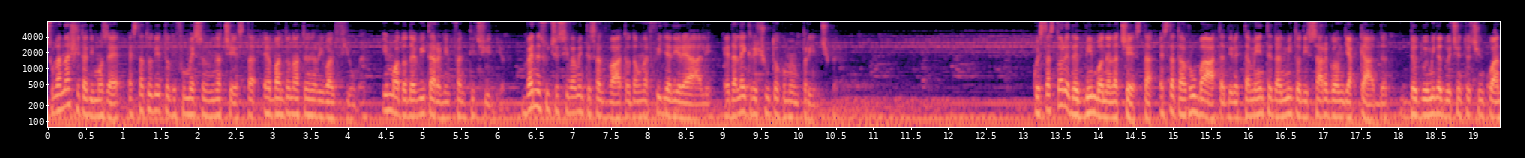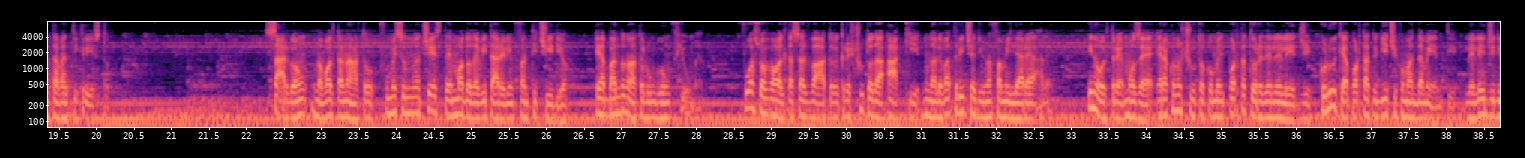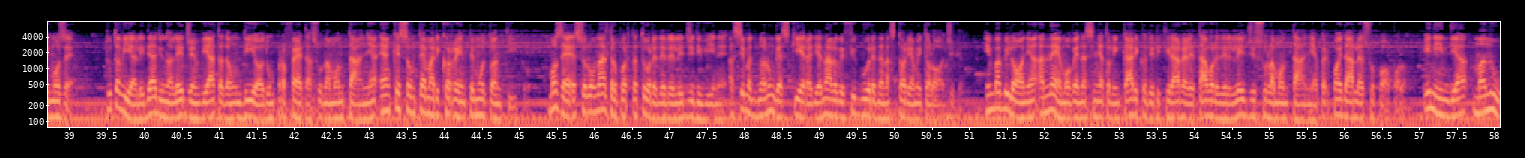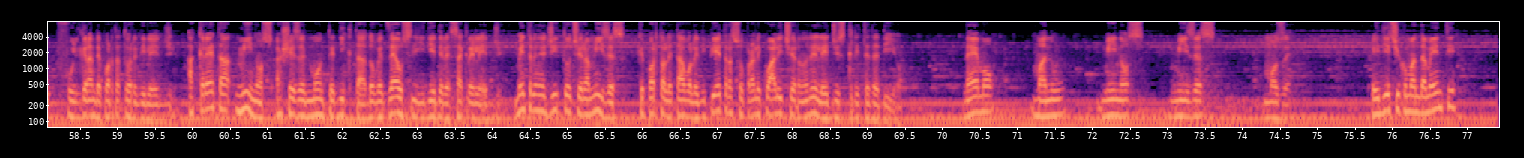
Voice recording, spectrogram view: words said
sulla nascita di Mosè è stato detto che fu messo in una cesta e abbandonato in riva al fiume, in modo da evitare l'infanticidio. Venne successivamente salvato da una figlia di reali e da lei cresciuto come un principe. Questa storia del bimbo nella cesta è stata rubata direttamente dal mito di Sargon di Akkad del 2250 a.C. Sargon, una volta nato, fu messo in una cesta in modo da evitare l'infanticidio e abbandonato lungo un fiume. Fu a sua volta salvato e cresciuto da Acchi, una levatrice di una famiglia reale. Inoltre Mosè era conosciuto come il portatore delle leggi, colui che ha portato i dieci comandamenti, le leggi di Mosè. Tuttavia l'idea di una legge inviata da un dio ad un profeta su una montagna è anch'essa un tema ricorrente molto antico. Mosè è solo un altro portatore delle leggi divine, assieme ad una lunga schiera di analoghe figure nella storia mitologica. In Babilonia a Nemo venne assegnato l'incarico di ritirare le tavole delle leggi sulla montagna per poi darle al suo popolo. In India Manu fu il grande portatore di leggi. A Creta Minos ascese il monte Dicta dove Zeus gli diede le sacre leggi, mentre in Egitto c'era Mises che portò le tavole di pietra sopra le quali c'erano le leggi scritte da Dio. Nemo, Manu, Minos, Mises, Mosè. E i Dieci Comandamenti?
